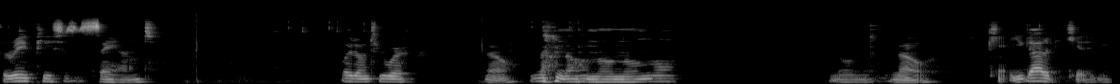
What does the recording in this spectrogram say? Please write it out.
Three pieces of sand. Why don't you work? No. No, no, no, no, no. No, no, no. Can't you gotta be kidding me.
